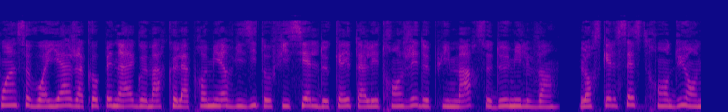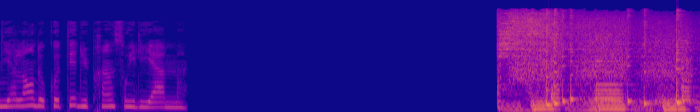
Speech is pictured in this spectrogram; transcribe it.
Ce voyage à Copenhague marque la première visite officielle de Kate à l'étranger depuis mars 2020, lorsqu'elle s'est rendue en Irlande aux côtés du prince William. Thank you.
